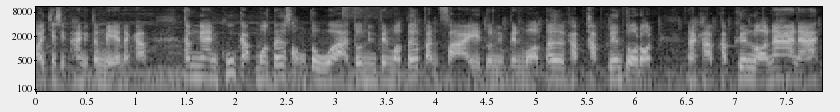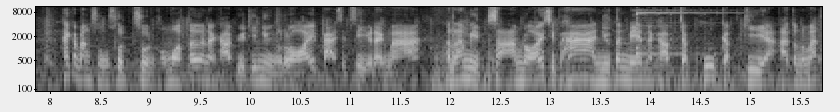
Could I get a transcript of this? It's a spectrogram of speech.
175 นิวตันเมตรนะครับทำงานคู่กับมอเตอร์ 2 ตัว ตัวหนึงเป็นมอเตอร์ปั่นไฟ ตัวหนึงเป็นมอเตอร์ครับขับเคลื่อนตัวรถ นะครับขับเคลื่อนล้อหน้านะ ให้กำลังสูงสุดส่วนของมอเตอร์นะครับอยู่ที่ 184 แรงม้าแรงบิด 315 นิวตันเมตรนะครับจับคู่กับเกียร์อัตโนมัติ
